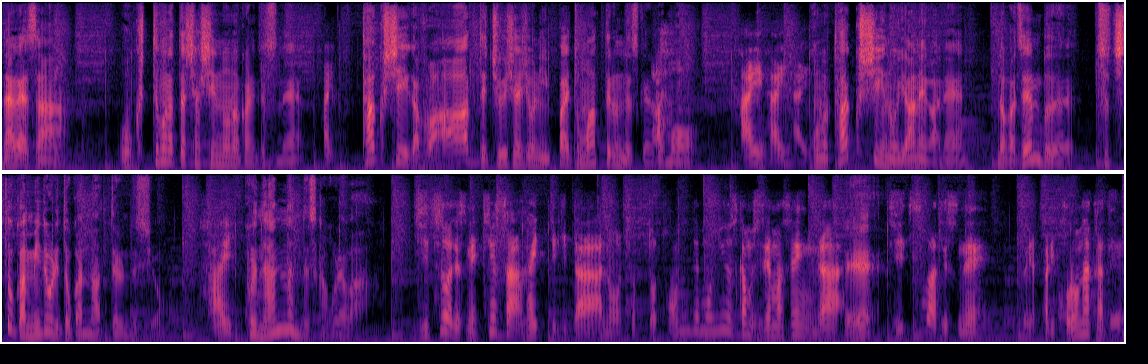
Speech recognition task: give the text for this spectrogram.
長谷さん送ってもらった写真の中にですね、はい。タクシーがわーって駐車場にいっぱい止まってるんですけれどもはいはいはい。このタクシーの屋根がねなんか全部土とか緑とかになってるんですよ。はい。これ何なんですかこれは？実はですね、今朝入ってきたあのちょっととんでもニュースかもしれませんが、え実はですね、やっぱりコロナ禍で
